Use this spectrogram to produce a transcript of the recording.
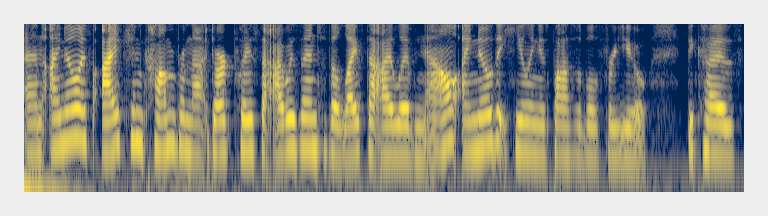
And I know if I can come from that dark place that I was in to the life that I live now, I know that healing is possible for you because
